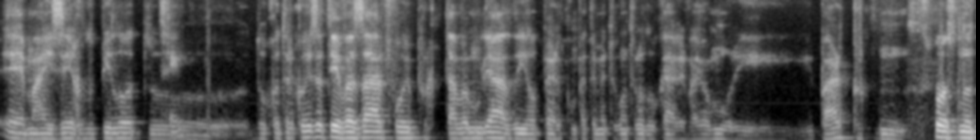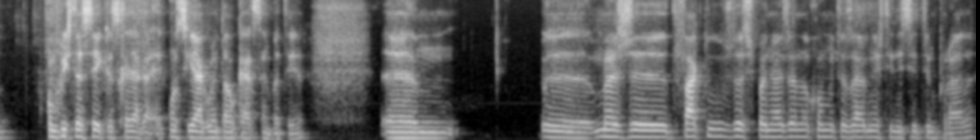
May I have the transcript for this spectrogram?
é mais erro do piloto Sim. do que outra coisa. Teve azar, foi porque estava molhado e ele perde completamente o controle do carro e vai ao muro e, e parte, porque se fosse no- com pista seca, se calhar conseguia aguentar o carro sem bater. Um, Uh, mas uh, de facto os dois espanhóis andam com muito azar neste início de temporada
